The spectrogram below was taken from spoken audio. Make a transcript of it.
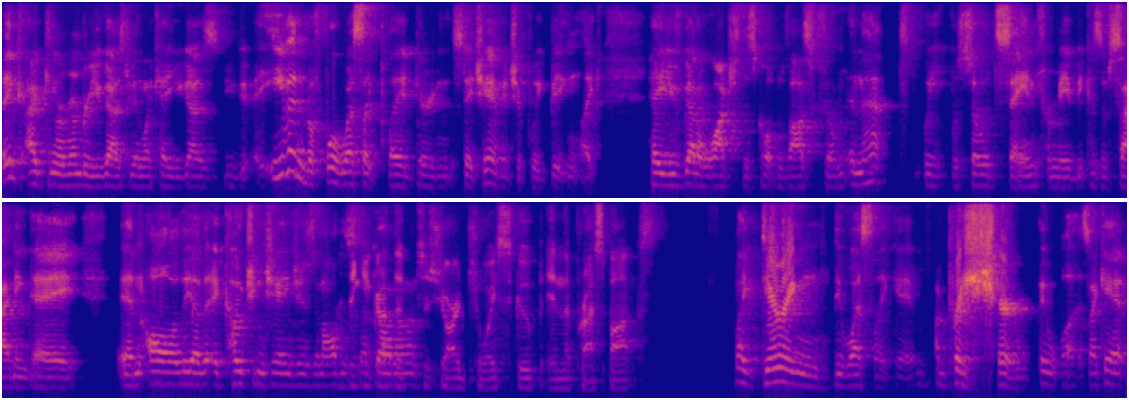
I think I can remember you guys being like, "Hey, you guys," you, even before Westlake played during the state championship week, being like, "Hey, you've got to watch this Colton Vasek film." And that week was so insane for me because of signing day and all the other coaching changes and all this. I think stuff you got going the on. Tashard choice scoop in the press box. Like during the Westlake game. I'm pretty sure it was. I can't.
